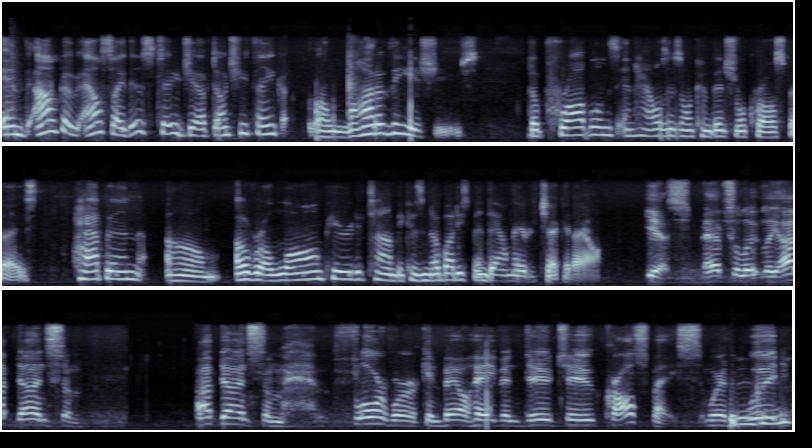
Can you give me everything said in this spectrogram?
and I'll go. I'll say this too, Jeff. Don't you think a lot of the issues, the problems in houses on conventional crawl space, happen um, over a long period of time because nobody's been down there to check it out. Yes, absolutely. I've done some. I've done some floor work in Belhaven due to crawl space, where the Mm-hmm. wood,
